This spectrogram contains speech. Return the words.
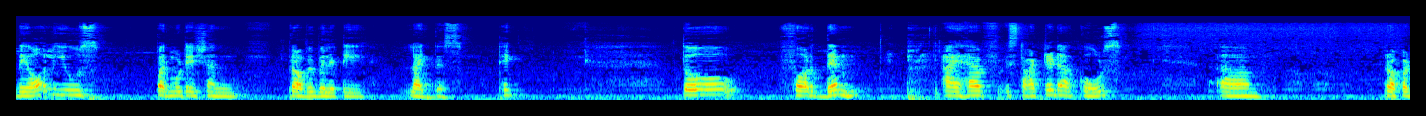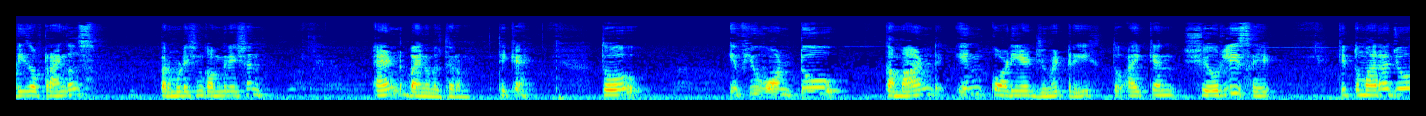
They all use permutation probability like this ठीक? तो for them I have started a course properties of triangles permutation combination and binomial theorem ठीक है? तो if you want to command in coordinate geometry तो आई कैन श्योरली से कि तुम्हारा जो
